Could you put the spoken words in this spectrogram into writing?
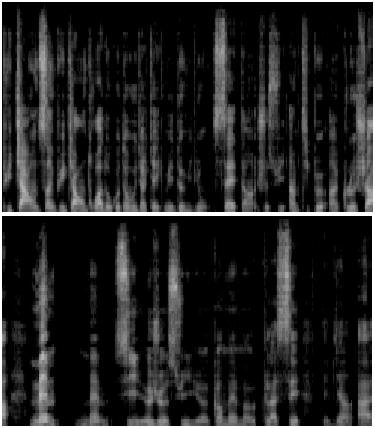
puis 45, puis 43. Donc autant vous dire qu'avec mes 2 millions 7, hein, je suis un petit peu un clochard. Même, même si je suis euh, quand même euh, classé eh bien, à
